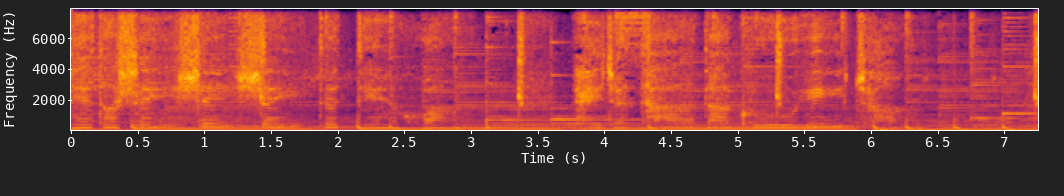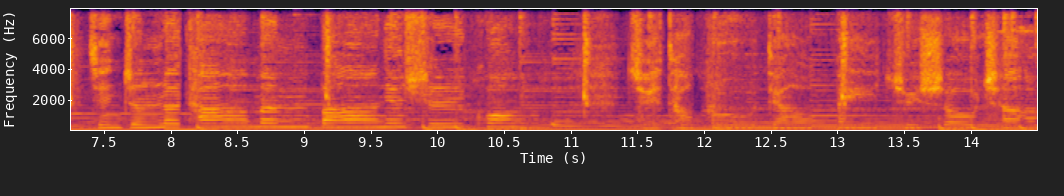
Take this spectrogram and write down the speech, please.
接到谁谁谁的电话，陪着他大哭一场，见证了他们八年时光，却逃不掉悲剧收场。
